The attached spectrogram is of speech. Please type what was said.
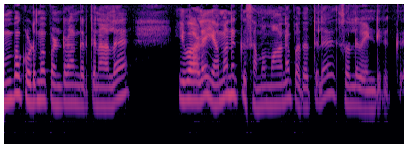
ரொம்ப கொடுமை பண்ணுறாங்கிறதுனால இவாளை யமனுக்கு சமமான பதத்தில் சொல்ல வேண்டியிருக்கு.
